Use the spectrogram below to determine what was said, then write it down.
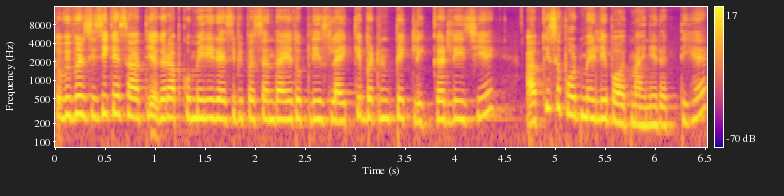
तो विवर्स इसी के साथ ही अगर आपको मेरी रेसिपी पसंद आए तो प्लीज़ लाइक के बटन पे क्लिक कर लीजिए। आपकी सपोर्ट मेरे लिए बहुत मायने रखती है।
